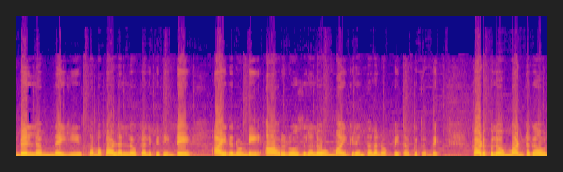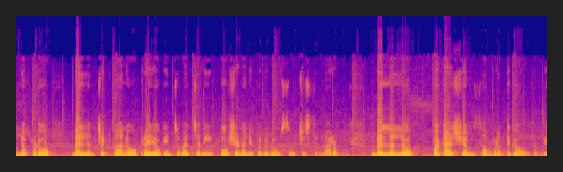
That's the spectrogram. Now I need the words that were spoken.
బెల్లం నెయ్యి సమపాళ్ళల్లో కలిపి తింటే ఐదు నుండి ఆరు రోజులలో మైగ్రేన్ తలనొప్పి తగ్గుతుంది. కడుపులో మంటగా ఉన్నప్పుడు బెల్లం చిట్కాను ప్రయోగించవచ్చని పోషణ నిపుణులు సూచిస్తున్నారు. బెల్లంలో పొటాషియం సమృద్ధిగా ఉంటుంది.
